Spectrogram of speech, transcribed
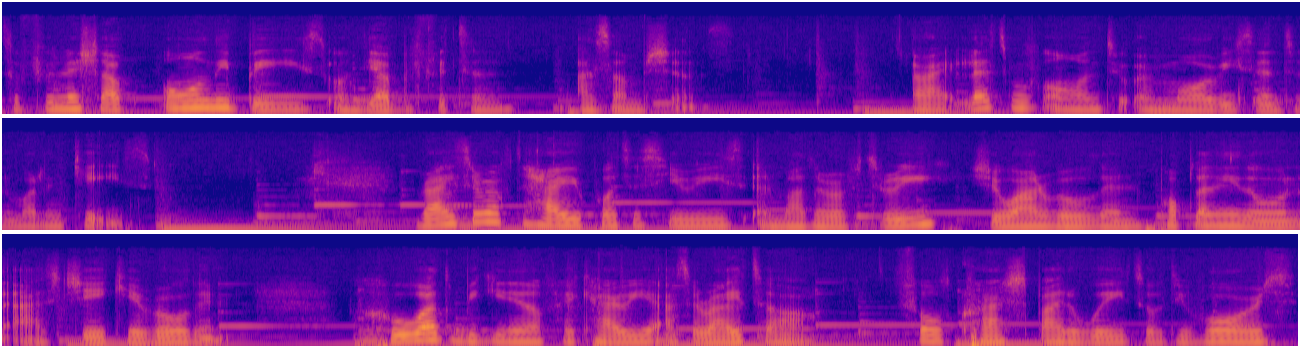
to finish up only based on their befitting assumptions. Alright, let's move on to a more recent and modern case. Writer of the Harry Potter series and mother of three, Joanne Rowling, popularly known as J.K. Rowling, who at the beginning of her career as a writer felt crushed by the weight of divorce,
